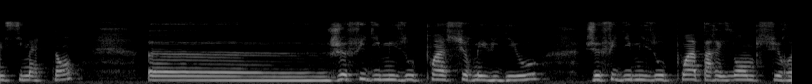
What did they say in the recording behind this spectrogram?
ici maintenant. Euh, je fais des mises au point sur mes vidéos. Je fais des mises au point, par exemple, sur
